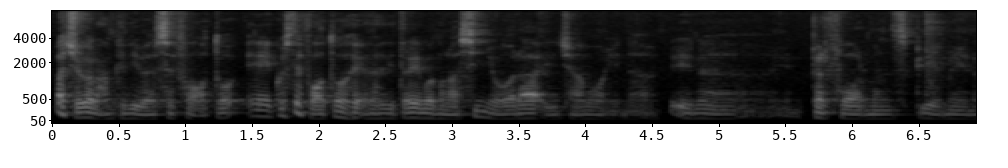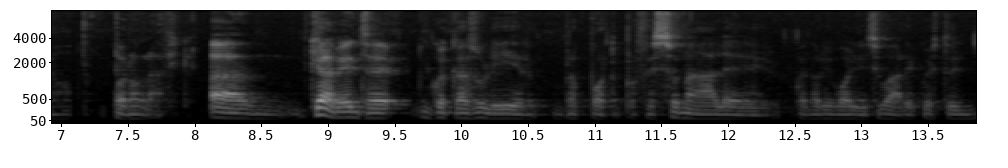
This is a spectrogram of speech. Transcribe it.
ma c'erano anche diverse foto. E queste foto ritraevano la signora diciamo in, in, in performance più o meno pornografiche. Um, chiaramente in quel caso lì un rapporto professionale, quando arrivo gli dice guarda questo è il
